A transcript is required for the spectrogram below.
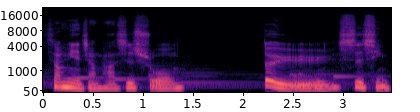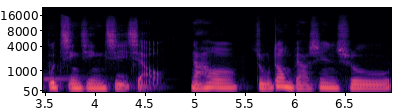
上面的讲法是说，对于事情不斤斤计较，然后主动表现出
